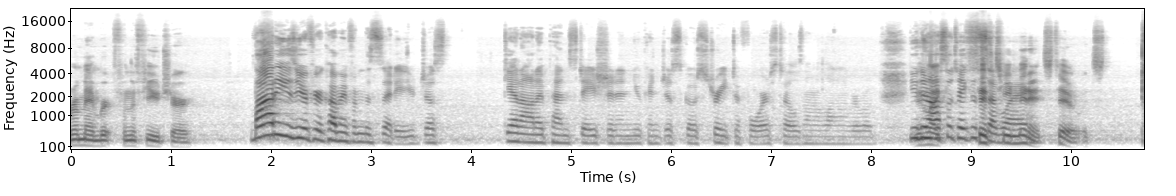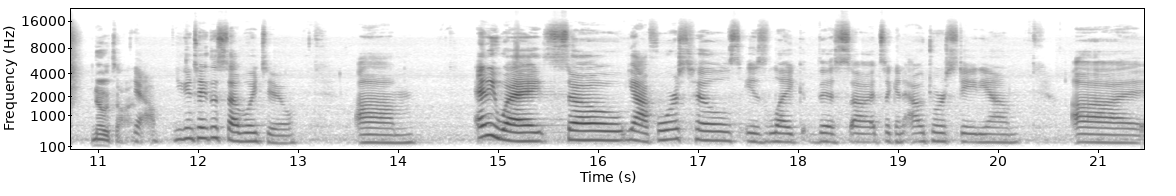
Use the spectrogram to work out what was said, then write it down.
Remember it from the future. A lot easier if you're coming from the city. You just get on at Penn Station and you can just go straight to Forest Hills on the longer road. You can like also take the 15 subway. minutes too. It's no time. Yeah, you can take the subway too. Um, anyway, so yeah, Forest Hills is like this. Uh, it's like an outdoor stadium. Uh,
